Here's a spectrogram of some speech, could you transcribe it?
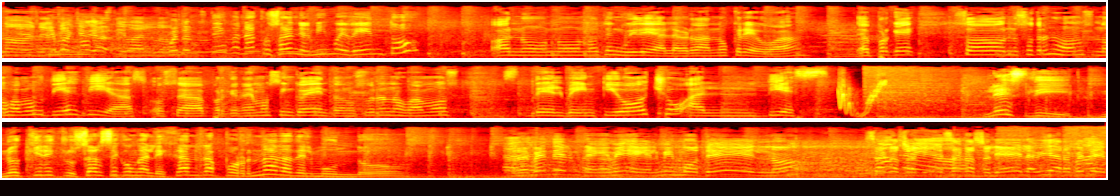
no, en el mismo festival no. ¿Ustedes van a cruzar en el mismo evento? Ah, no, no, no tengo idea, la verdad, no creo, ¿ah? Eh, Porque so- nosotros nos vamos, nos vamos 10 días, o sea, porque tenemos 5 eventos, nosotros nos vamos del 28 al 10. Leslie no quiere cruzarse con Alejandra por nada del mundo. De repente en el, mismo hotel, ¿no? Esa No casualidad- creo. esa casualidad de la vida, de repente,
